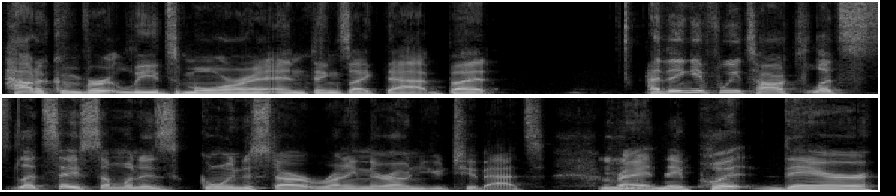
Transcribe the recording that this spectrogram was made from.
how to convert leads more and things like that. But I think if we talked, let's let's say someone is going to start running their own YouTube ads, mm-hmm. right? And they put their,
